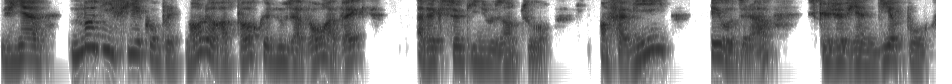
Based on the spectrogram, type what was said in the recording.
vient modifier complètement le rapport que nous avons avec avec ceux qui nous entourent, en famille et au-delà. Ce que je viens de dire pour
